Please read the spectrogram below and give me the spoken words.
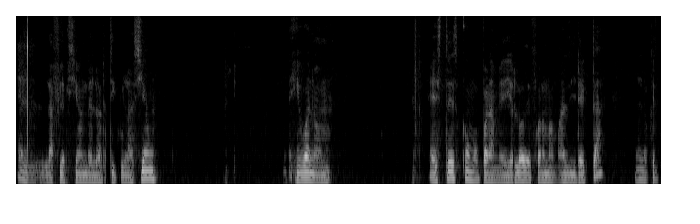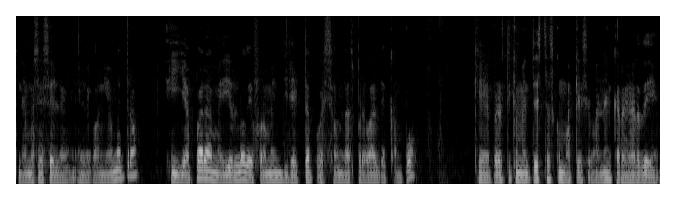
la flexión de la articulación. Y bueno, este es como para medirlo de forma más directa. Lo que tenemos es el, el goniómetro. Y ya para medirlo de forma indirecta, pues son las pruebas de campo. Que prácticamente estas como que se van a encargar de,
